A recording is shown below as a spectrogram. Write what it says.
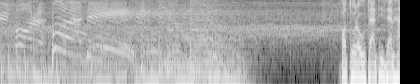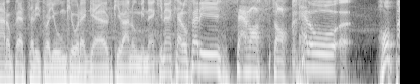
műsor! Balázsék! 6 óra után 13 perccel itt vagyunk. Jó reggelt kívánunk mindenkinek. Hello Feri! Szevasztok! Hello! ö, Hoppá!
